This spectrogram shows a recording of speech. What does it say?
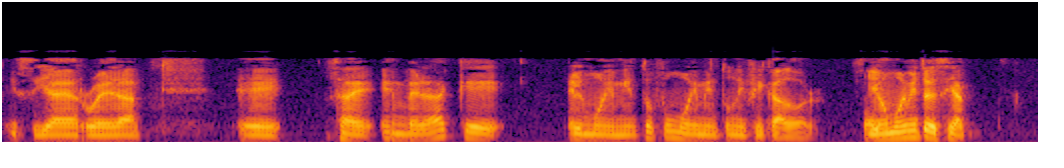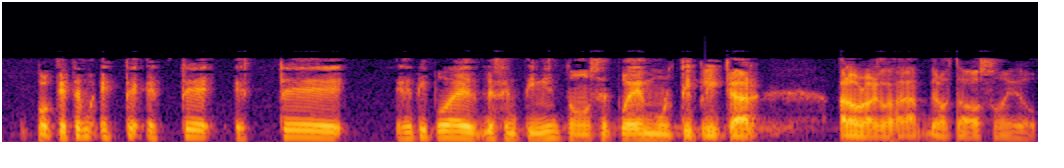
en silla de ruedas. Eh, o sea, en verdad que el movimiento fue un movimiento unificador. Sí. Y es un movimiento que decía, ¿por qué este, este, este, este, este tipo de, de sentimiento no se puede multiplicar a lo largo de, la- de los Estados Unidos?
